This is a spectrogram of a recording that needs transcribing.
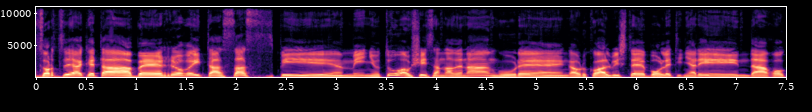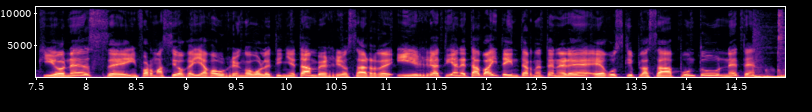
Zortzeak eta berrogeita zazpi minutu, hausia izan da dena, gure gaurko albiste boletinari dagokionez, e, informazio gehiago urrengo boletinetan, berriozar irratian eta baite interneten ere eguzkiplaza.neten.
